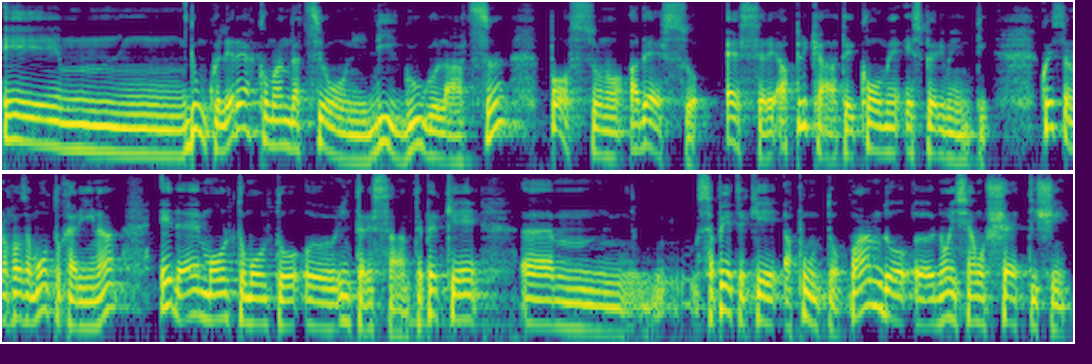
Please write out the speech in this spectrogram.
e, ehm, dunque le raccomandazioni di Google Ads possono adesso essere applicate come esperimenti. Questa è una cosa molto carina ed è molto molto eh, interessante perché ehm, sapete che appunto quando eh, noi siamo scettici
